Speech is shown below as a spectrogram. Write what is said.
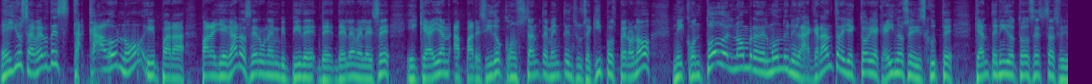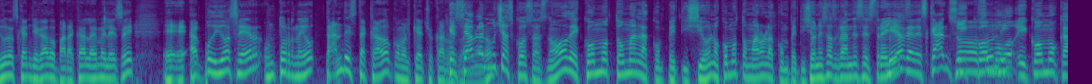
ellos haber destacado, ¿no? Y para, para llegar a ser un MVP de, del MLS y que hayan aparecido constantemente en sus equipos, pero no, ni con todo el nombre del mundo y ni la gran trayectoria que ahí no se discute que han tenido todas estas figuras que han llegado para acá a la MLS, eh, han podido hacer un torneo tan destacado como el que ha hecho Carlos. Que se hablan muchas cosas, ¿no? De cómo toman la competición o cómo tomaron la competición esas grandes estrellas. de descanso. Y cómo, y cómo Carlos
